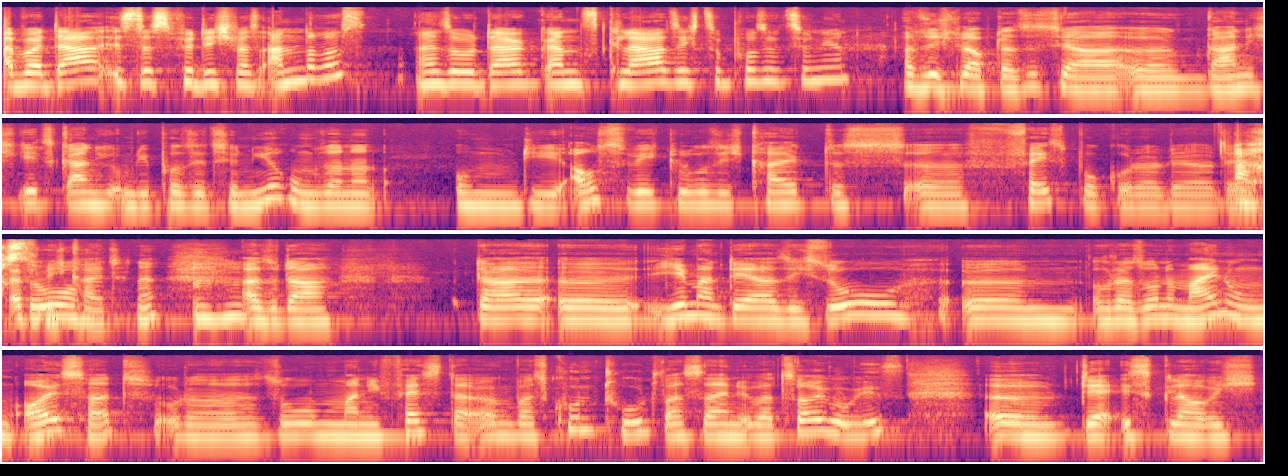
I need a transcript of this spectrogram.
Aber da ist es für dich was anderes? Also da ganz klar sich zu positionieren? Also ich glaube, das ist ja äh, gar nicht, geht es gar nicht um die Positionierung, sondern um die Ausweglosigkeit des äh, Facebook oder der, der Öffentlichkeit. So. Ne? Mhm. Also da da äh, jemand, der sich so ähm, oder so eine Meinung äußert oder so manifest da irgendwas kundtut, was seine Überzeugung ist, äh, der ist, glaube ich,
